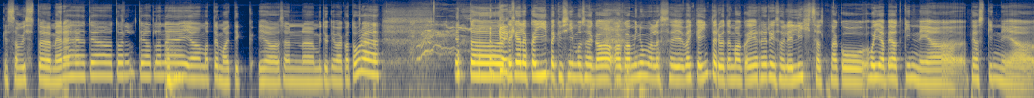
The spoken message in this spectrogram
kes on vist äh, mereteadlane teadlane mm -hmm. ja matemaatik. Ja see on äh, muidugi väga tore, et ta tegeleb ka iibe küsimusega, aga minu meelest see väike intervjuu temaga ERR-is oli lihtsalt nagu hoia pead kinni ja peast kinni ja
